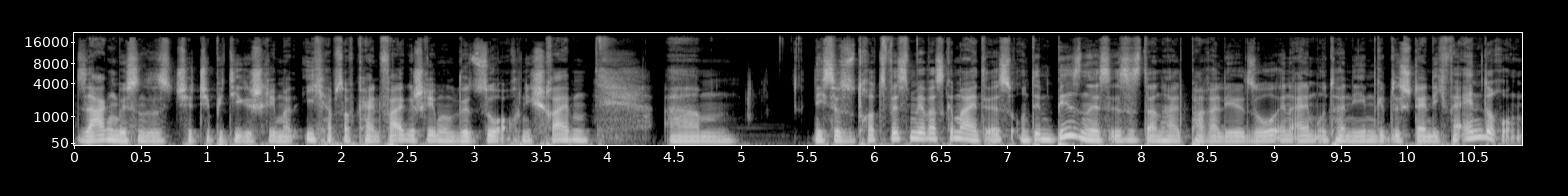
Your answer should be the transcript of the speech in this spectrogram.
sagen müssen, dass ChatGPT geschrieben hat. Ich habe es auf keinen Fall geschrieben und würde es so auch nicht schreiben. Ähm, Nichtsdestotrotz wissen wir, was gemeint ist. Und im Business ist es dann halt parallel so, in einem Unternehmen gibt es ständig Veränderungen.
